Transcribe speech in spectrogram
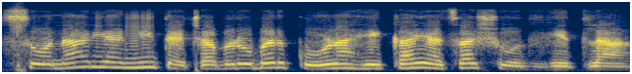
सोनार यांनी त्याच्याबरोबर कोण आहे का याचा शोध घेतला.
